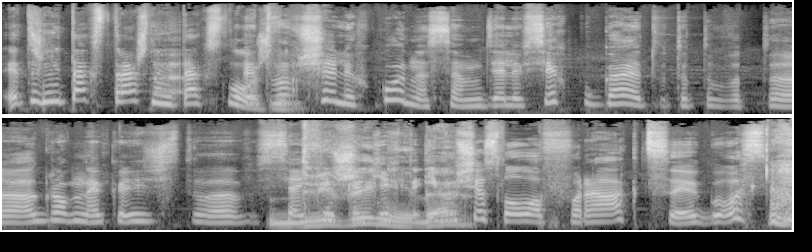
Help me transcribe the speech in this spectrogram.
Это же не так страшно, не так сложно. Это вообще легко, на самом деле. Всех пугает вот это вот э, огромное количество всяких Движений, каких-то... Да? И вообще слово «фракция», господи,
